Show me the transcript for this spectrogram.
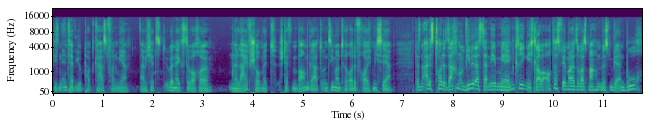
Diesen Interview-Podcast von mir. Da habe ich jetzt übernächste Woche eine Live-Show mit Steffen Baumgart und Simon Terodde, freue ich mich sehr. Das sind alles tolle Sachen und wie wir das dann nebenher hinkriegen, ich glaube auch, dass wir mal sowas machen müssen wie ein Buch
